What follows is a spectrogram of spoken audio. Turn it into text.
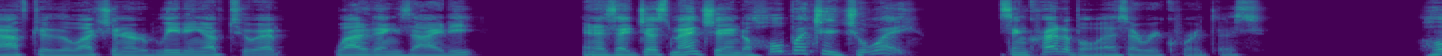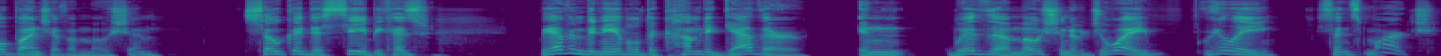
after the election or leading up to it, a lot of anxiety, and as I just mentioned, a whole bunch of joy. It's incredible as I record this. A whole bunch of emotion. So good to see because we haven't been able to come together in with the emotion of joy really since March.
